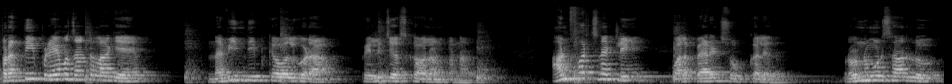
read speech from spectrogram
ప్రతి ప్రేమ జంటలాగే నవీన్ దీపిక వాళ్ళు కూడా పెళ్ళి చేసుకోవాలనుకున్నారు. అన్ఫార్చునేట్లీ వాళ్ళ పేరెంట్స్ ఒప్పుకోలేదు. రెండు మూడు సార్లు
